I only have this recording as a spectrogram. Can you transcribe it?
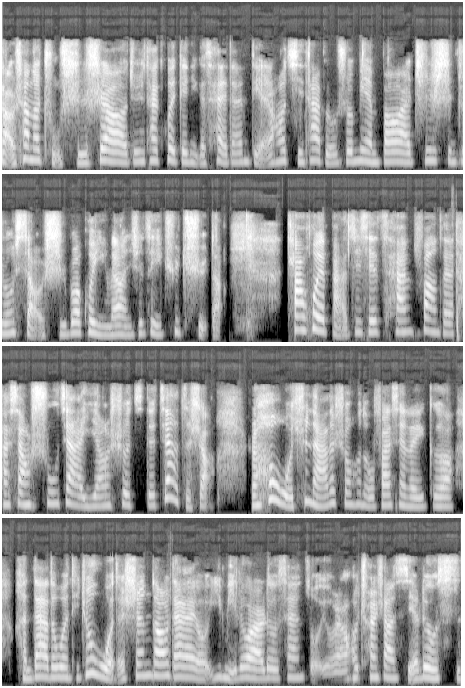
早上的主食是要，就是他会给你个菜单点，然后其他比如说面包啊、芝士这种小食，包括饮料，你是自己去取的。他会把这些餐放在他像书架一样设计的架子上，然后我去拿的时候呢，我发现了一个很大的问题，就我的身高大概有一米六二、六三左右，然后穿上鞋六四。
